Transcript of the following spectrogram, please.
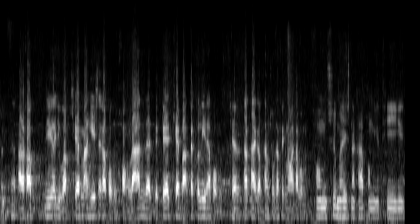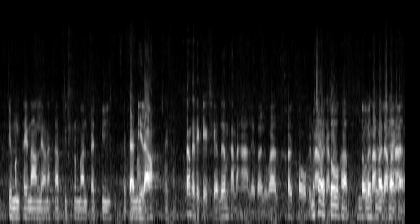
สวัสดีครับเอาละครับนี่ก็อยู่กับเชฟมาฮิชนะครับผมของร้าน The Great Kebab Factory นะครับผมเชฟทักทายกับท่านผู้ชมสักเล็กน้อยครับผมผมชื่อมเหชนะครับ ผมอยู่ที่ที่เมืองไทยนานแล้วนะครับที่ประมาณ 8 ปีแปดปีแล้วใช่ครับตั้งแต่เด็กๆเชฟเริ่มทำอาหารเลยป่ะหรือว่าค่อยโตขึ้นไม่มาใช่ค่อยทำโตครับโตขึ้นมาค่อยทำอาหารใช่ครับ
